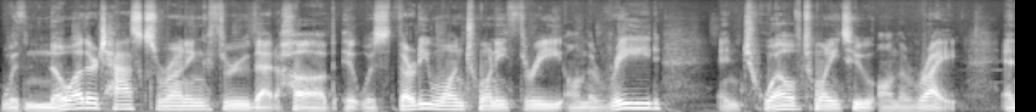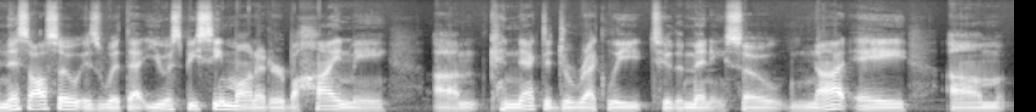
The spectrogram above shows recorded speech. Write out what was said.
with no other tasks running through that hub, it was 3123 on the read and 1222 on the write. And this also is with that USB C monitor behind me um, connected directly to the Mini. So not a um,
